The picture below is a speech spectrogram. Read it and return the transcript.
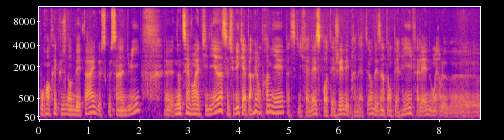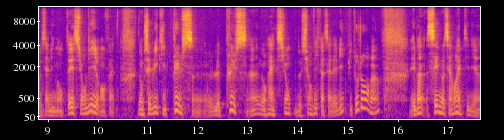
pour rentrer plus dans le détail de ce que ça induit, euh, notre cerveau reptilien, c'est celui qui est apparu en premier, parce qu'il fallait se protéger des prédateurs, des intempéries, il fallait nourrir le, euh, s'alimenter, survivre en fait. Donc celui qui pulse euh, le plus hein, nos réactions de survie face à la vie, depuis toujours, hein, eh ben, c'est notre cerveau reptilien.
